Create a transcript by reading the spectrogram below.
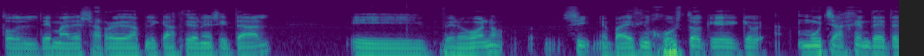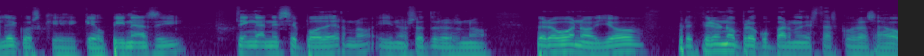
todo el tema de desarrollo de aplicaciones y tal. Y pero bueno sí me parece injusto que, que mucha gente de telecos que, que opina así tengan ese poder no y nosotros no. Pero bueno yo prefiero no preocuparme de estas cosas a-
